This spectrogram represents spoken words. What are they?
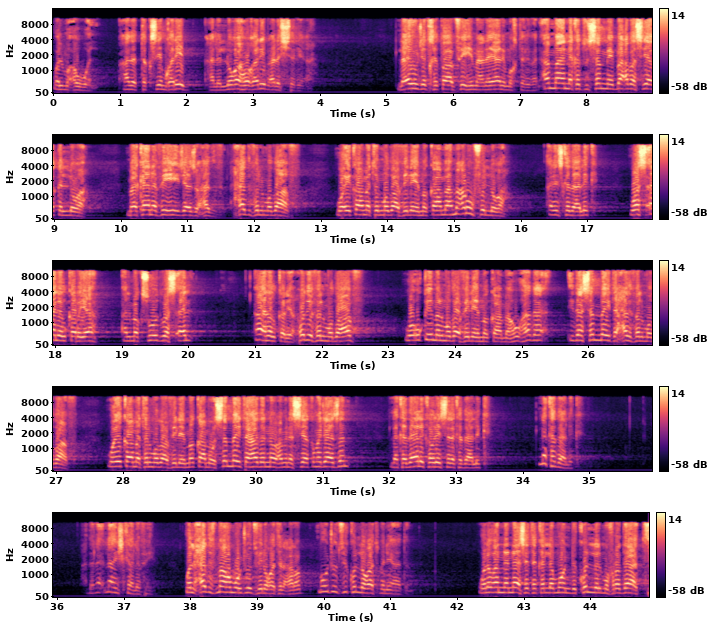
والمؤول. هذا التقسيم غريب على اللغة وغريب على الشريعة. لا يوجد خطاب فيه معنيان مختلفا أما أنك تسمي بعض سياق اللغة ما كان فيه إيجاز حذف. حذف المضاف وإقامة المضاف إليه مقامه معروف في اللغة. أليس كذلك؟ واسأل القرية المقصود واسأل أهل القرية. حذف المضاف وأقيم المضاف إليه مقامه. هذا إذا سميت حذف المضاف وإقامة المضاف إليه مقامه سميت هذا النوع من السياق مجازا لك ذلك وليس لك ذلك لك ذلك هذا لا, لا إشكال فيه. والحذف ما هو موجود في لغة العرب؟ موجود في كل لغات بني آدم. ولو أن الناس يتكلمون بكل المفردات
